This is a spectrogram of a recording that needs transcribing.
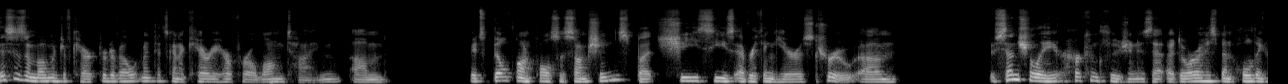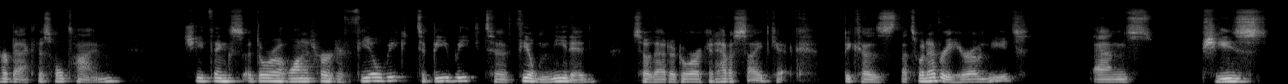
This is a moment of character development that's going to carry her for a long time. Um, it's built on false assumptions, but she sees everything here as true. Um, essentially, her conclusion is that Adora has been holding her back this whole time. She thinks Adora wanted her to feel weak, to be weak, to feel needed, so that Adora could have a sidekick, because that's what every hero needs. And she's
